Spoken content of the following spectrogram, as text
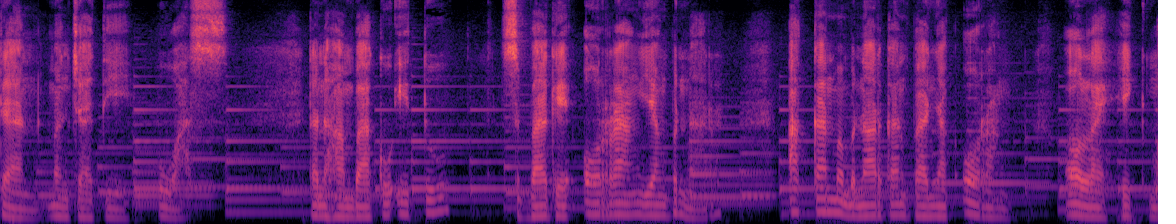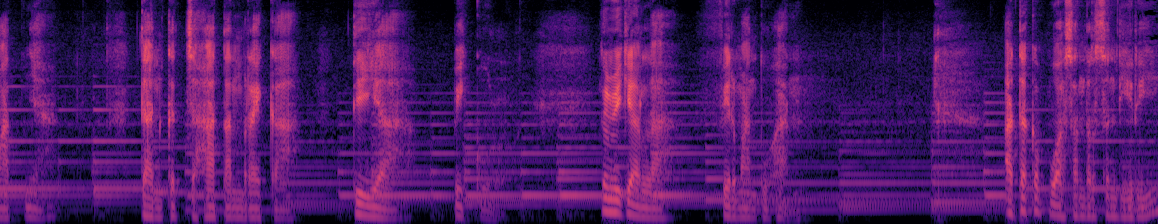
dan menjadi puas. Dan hambaku itu sebagai orang yang benar akan membenarkan banyak orang oleh hikmatnya dan kejahatan mereka dia pikul. Demikianlah firman Tuhan ada kepuasan tersendiri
